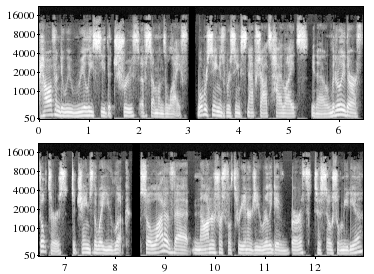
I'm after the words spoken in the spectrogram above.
How often do we really really see the truth of someone's life. What we're seeing is we're seeing snapshots, highlights, you know, literally there are filters to change the way you look. So a lot of that non-resourceful three energy really gave birth to social media.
